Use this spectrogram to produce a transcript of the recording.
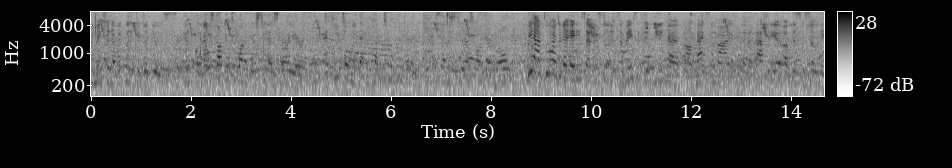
we make sure that we put it to good use. Beautiful. And I was talking to one of your students earlier, and he told me that you have 287 students are enrolled. We have 287 students, and basically we have um, maximized the capacity of this facility.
